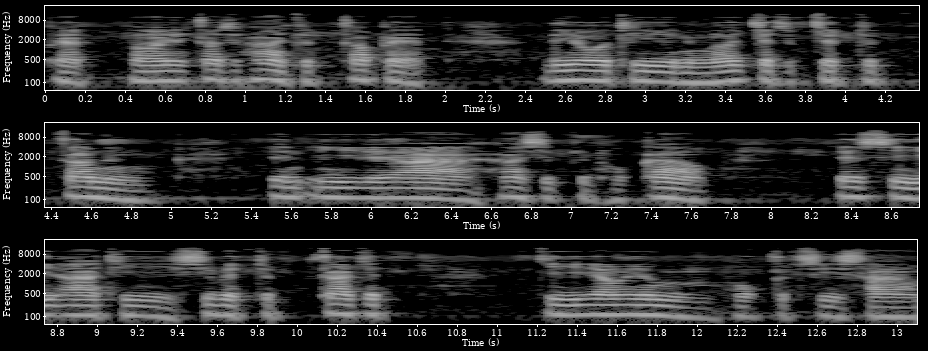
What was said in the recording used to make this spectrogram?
แปดร้อยเก้าสิบห้าจุดเก้าแปด DOT หนึ่งร้อยเจ็ดสิบเจ็ดจุดเก้าหนึ่ง NEAR ห้าสิบจุดหกเก้า SCRT สิบเอ็ดจุดเก้าเจ็ด GLM หกจุดสี่สาม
